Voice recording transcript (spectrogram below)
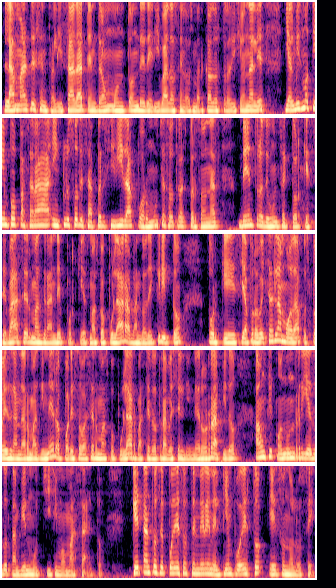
la más descentralizada, tendrá un montón de derivados en los mercados tradicionales y al mismo tiempo pasará incluso desapercibida por muchas otras personas dentro de un sector que se va a hacer más grande porque es más popular, hablando de cripto, porque si aprovechas la moda pues puedes ganar más dinero, por eso va a ser más popular, va a ser otra vez el dinero rápido, aunque con un riesgo también muchísimo más alto. ¿Qué tanto se puede sostener en el tiempo esto? Eso no lo sé.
